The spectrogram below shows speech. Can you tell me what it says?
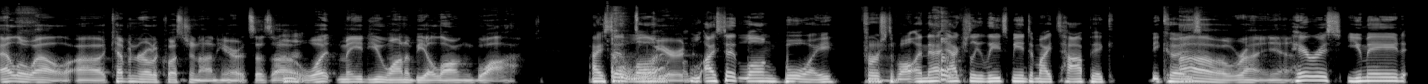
LOL, uh, Kevin wrote a question on here. It says, uh, Hmm. "What made you want to be a long bois?" I said Oh, long. weird. I said long boy first Hmm. of all, and that actually leads me into my topic because Oh, right, yeah. Harris, you made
